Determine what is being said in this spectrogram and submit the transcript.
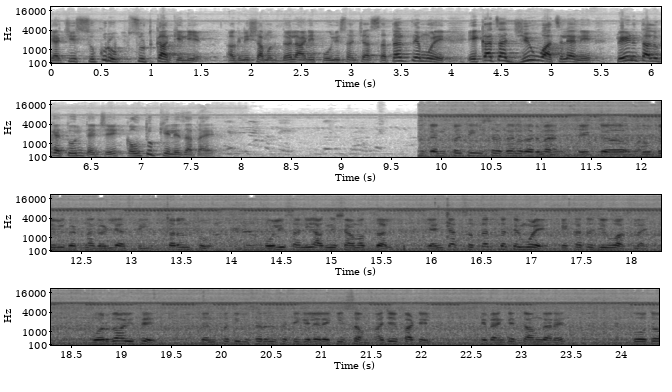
याची सुखरूप सुटका केली आहे. अग्निशामक दल आणि पोलिसांच्या सतर्कतेमुळे एकाचा जीव वाचल्याने पेण तालुक्यातून त्याचे कौतुक केले जात आहे. गणपती विसर्जनादरम्यान एक दुर्दैवी घटना घडली असती. परंतु पोलीस आणि अग्निशामक दल यांच्या सतर्कतेमुळे एकाचा जीव वाचलाय. बोरगाव इथे गणपती विसर्जनासाठी गेलेले एक इसम अजय पाटील हे बँकेत कामगार आहेत. तो तो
